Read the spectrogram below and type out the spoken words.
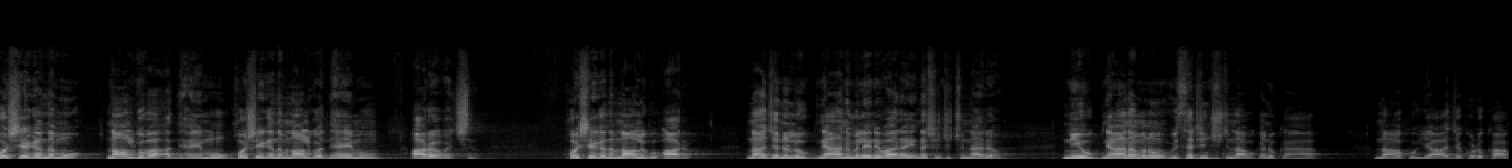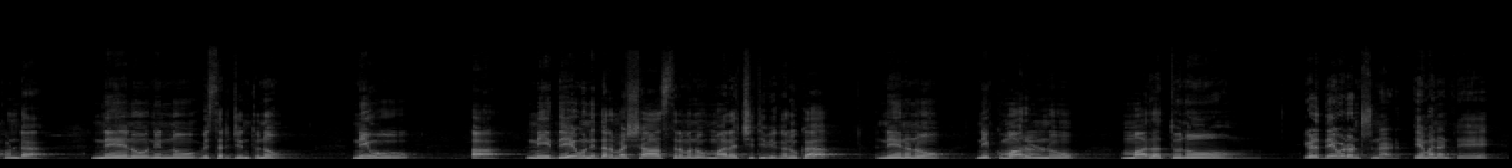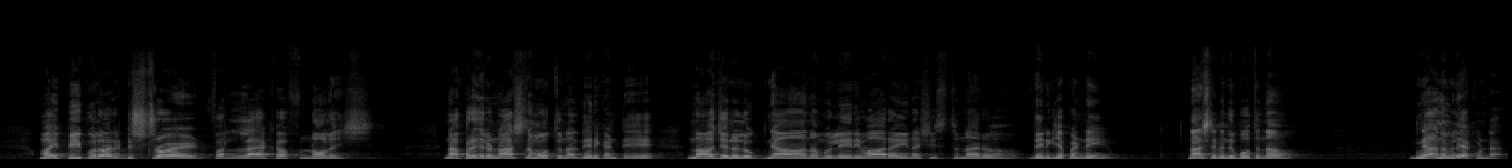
హోషియ గంధము నాలుగవ అధ్యాయము. హోషియ గంధం నాలుగవ అధ్యాయము ఆరవ వచ్చిన హోషియ గంధం నాలుగు ఆరు. నా జనులు జ్ఞానము లేని వారై నశించుచున్నారు నీవు జ్ఞానమును విసర్జించుచున్నావు కనుక నాకు యాజకుడు కాకుండా నేను నిన్ను విసర్జింతును. నీవు నీ దేవుని ధర్మశాస్త్రమును మరచితివి గనుక నేనును నీ కుమారులను మరతును. ఇక్కడ దేవుడు అంటున్నాడు ఏమనంటే my people are destroyed for lack of knowledge నా ప్రజలు నాశనం అవుతున్నారు. దేనికంటే నా జనులు జ్ఞానము లేని వారై నశిస్తున్నారు. దేనికి చెప్పండి? నాశనం ఎందుకు పోతున్నాం? జ్ఞానం లేకుండా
